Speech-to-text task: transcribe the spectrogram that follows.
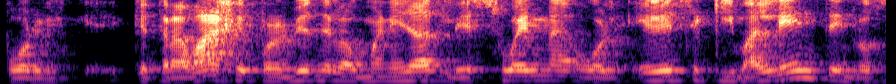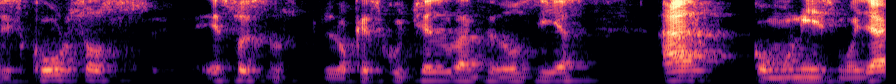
por el, que trabaje por el bien de la humanidad le suena o es equivalente en los discursos, eso es lo que escuché durante dos días, a comunismo. Ya,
